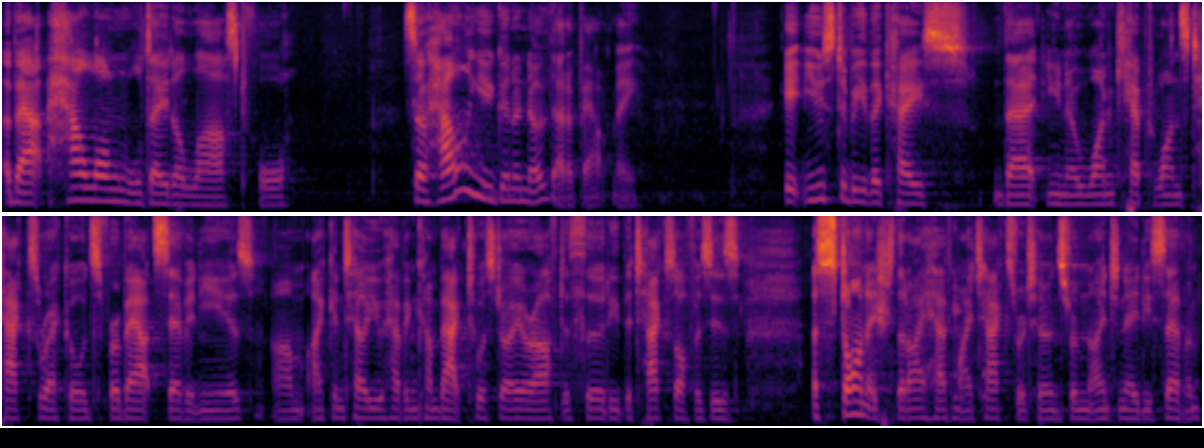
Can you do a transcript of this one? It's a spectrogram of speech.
about how long will data last for? So how long are you going to know that about me? It used to be the case that you know one kept one's tax records for about seven years. Um, I can tell you, having come back to Australia after 30, the tax office is astonished that I have my tax returns from 1987.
